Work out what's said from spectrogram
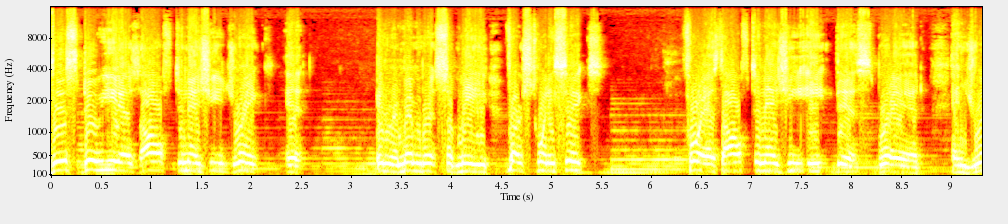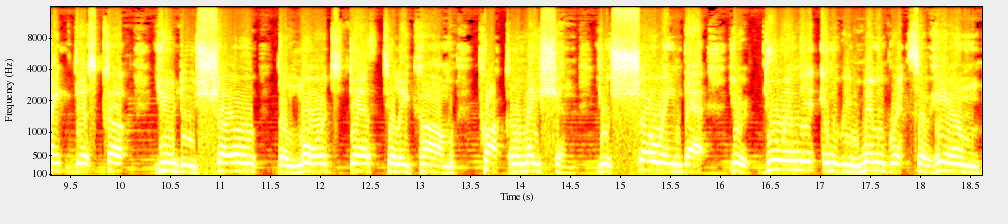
This do ye as often as ye drink it in remembrance of me. Verse 26. For as often as ye eat this bread and drink this cup, you do show the Lord's death till he come. Proclamation. You're showing that. You're doing it in remembrance of him.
